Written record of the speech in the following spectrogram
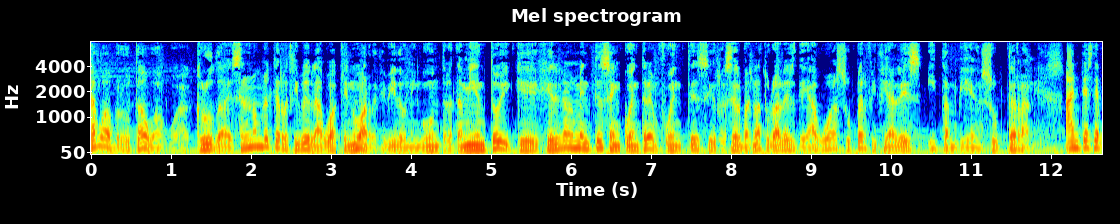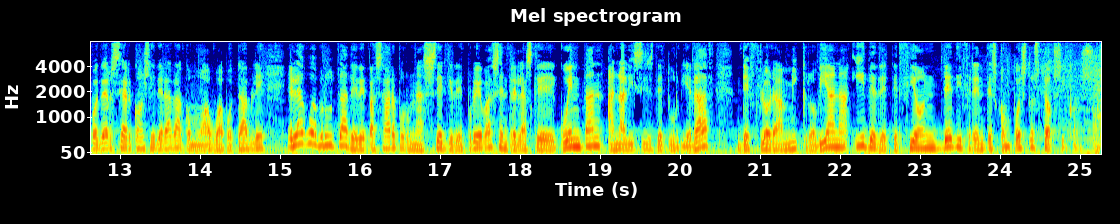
El agua bruta o agua cruda es el nombre que recibe el agua que no ha recibido ningún tratamiento y que generalmente se encuentra en fuentes y reservas naturales de aguas superficiales y también subterráneas. Antes de poder ser considerada como agua potable, el agua bruta debe pasar por una serie de pruebas entre las que cuentan análisis de turbiedad, de flora microbiana y de detección de diferentes compuestos tóxicos.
